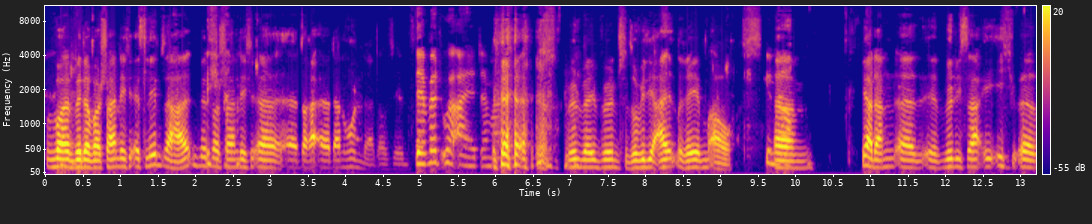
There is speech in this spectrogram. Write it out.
Wird er wahrscheinlich, ist lebenserhalten, wird wahrscheinlich äh, äh, äh dann 100 auf jeden Fall. Der wird uralt, der Mann. Würden wir ihm wünschen, so wie die alten Reben auch. Genau. Ähm, ja, dann äh, würde ich sagen, ich äh,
